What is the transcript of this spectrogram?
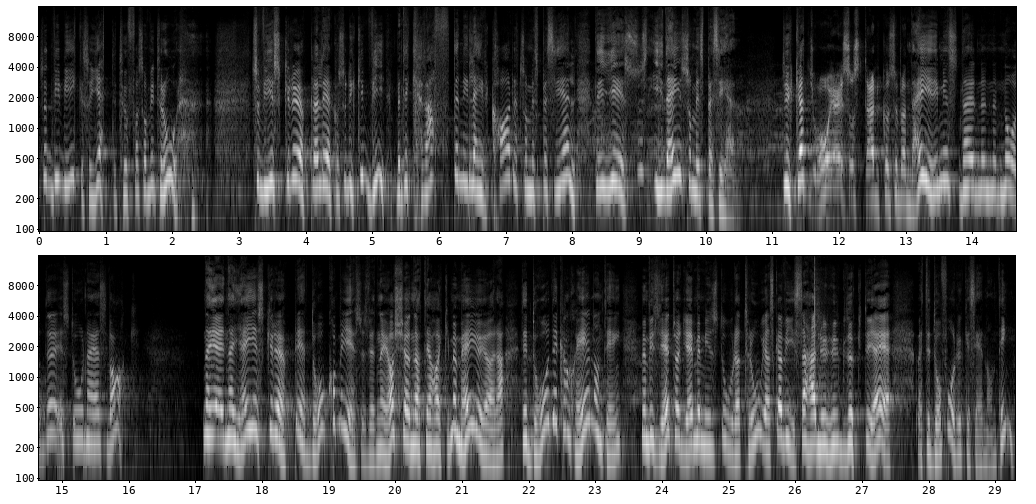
Så vi, vi er ikke så jättetuffa som vi tror. Så vi er skrøpelige leirkar, så det er ikke vi, men det er kraften i leirkaret som er spesiell. Det er Jesus i deg som er spesiell. Er ikke at 'Å, jeg er så sterk og så bra'. Nei, min nåde er stor når jeg er svak. Når jeg, når jeg er skrøpelig, da kommer Jesus. Når jeg skjønner at det har ikke med meg å gjøre, det er da det kan skje noe. Men hvis jeg tror at jeg med min store tro jeg skal vise her nu hvor dyktig jeg er, vet du, da får du ikke se ting.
